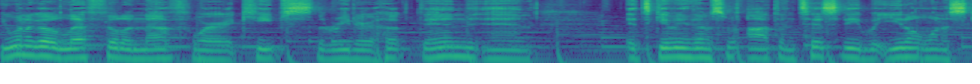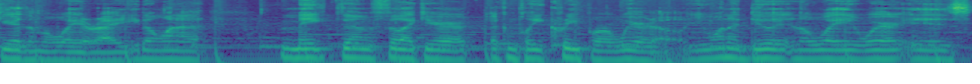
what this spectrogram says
you want to go left field enough where it keeps the reader hooked in and it's giving them some authenticity, but you don't want to scare them away, right? You don't want to make them feel like you're a complete creep or a weirdo. You want to do it in a way where it is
